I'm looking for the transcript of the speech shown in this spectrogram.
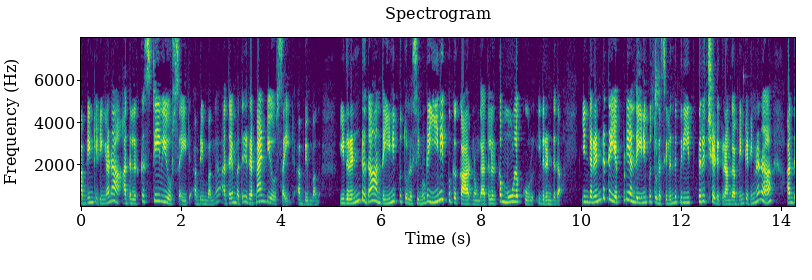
அப்படின்னு கேட்டிங்கன்னா அதில் இருக்க ஸ்டீவியோ சைடு அப்படிம்பாங்க. அதே மாதிரி ரெமாண்டியோ சைடு அப்படிம்பாங்க. இது ரெண்டு தான் அந்த இனிப்பு துளசினுடைய இனிப்புக்கு காரணங்க. அதில் இருக்க மூலக்கூறு இது ரெண்டு தான். இந்த ரெண்டுத்தை எப்படி அந்த இனிப்பு துளசிலேருந்து பிரி பிரித்து எடுக்கிறாங்க அப்படின்னு கேட்டிங்கன்னா அந்த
